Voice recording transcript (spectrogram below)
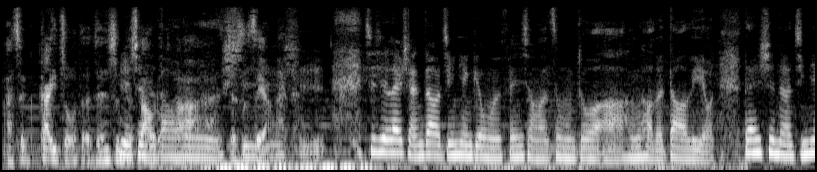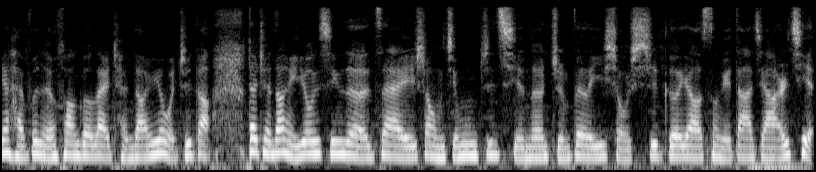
啊，这个该走的人生人生的道路的道路啊，就是这样来的。是，谢谢赖传道今天给我们分享了这么多啊很好的道理哦。但是呢，今天还不能放过赖传道，因为我知道赖传道很用心的在上我们节目之前呢，准备了一首诗歌要送给大家，而且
